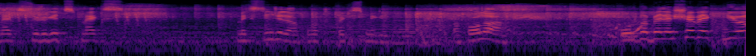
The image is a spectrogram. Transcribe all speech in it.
Max yürü git Max. Max deyince de aklıma köpek ismi geliyor. Bak oğlum. Orada beleşe bekliyor.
